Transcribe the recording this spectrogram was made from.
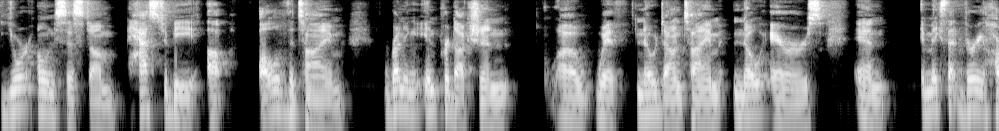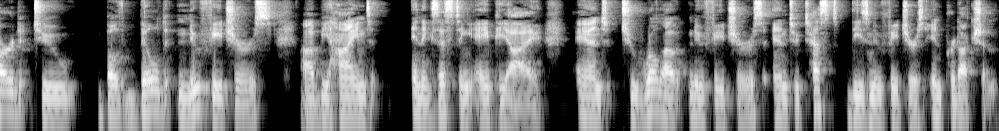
your own system has to be up all of the time, running in production uh, with no downtime, no errors. And it makes that very hard to both build new features uh, behind an existing API and to roll out new features and to test these new features in production.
